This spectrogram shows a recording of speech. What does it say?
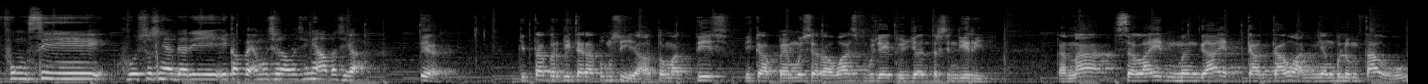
fungsi khususnya dari IKPM Musirawas ini apa sih kak? Iya. Kita berbicara fungsi ya, otomatis IKP Musyawas mempunyai tujuan tersendiri. Karena selain menggait kawan-kawan yang belum tahu,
